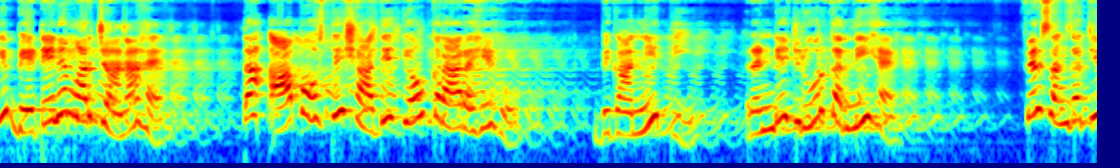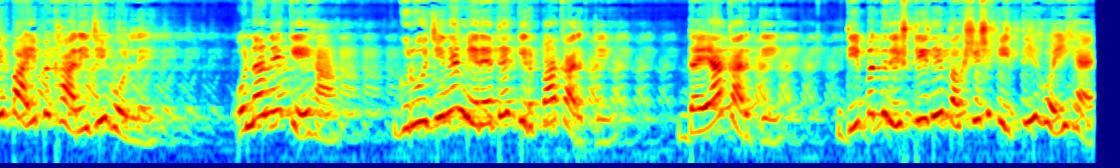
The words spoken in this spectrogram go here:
ਕਿ ਬੇਟੇ ਨੇ ਮਰ ਜਾਣਾ ਹੈ ਤਾਂ ਆਪ ਉਸ ਦੀ ਸ਼ਾਦੀ ਕਿਉਂ ਕਰਾ ਰਹੇ ਹੋ? ਬਿਗਾਨੀ ਧੀ, ਰੰਡੀ ਜ਼ਰੂਰ ਕਰਨੀ ਹੈ। ਫਿਰ ਸੰਗਤ ਜੀ ਭਾਈ ਭਿਖਾਰੀ ਜੀ ਬੋਲੇ, ਉਹਨਾਂ ਨੇ ਕਿਹਾ, ਗੁਰੂ ਜੀ ਨੇ ਮੇਰੇ ਤੇ ਕਿਰਪਾ ਕਰਕੇ, ਦਇਆ ਕਰਕੇ ਦਿਵ ਦ੍ਰਿਸ਼ਟੀ ਦੀ ਬਖਸ਼ਿਸ਼ ਕੀਤੀ ਹੋਈ ਹੈ।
